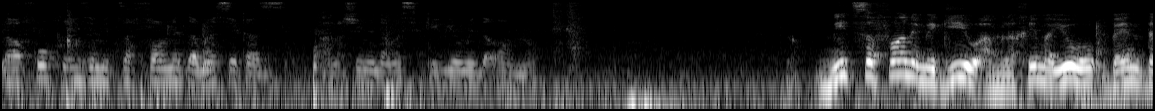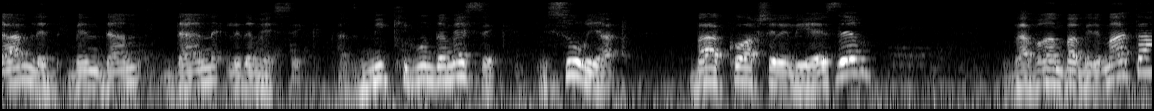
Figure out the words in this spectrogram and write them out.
לא הפוך, אם זה מצפון לדמשק, אז אנשים מדמשק הגיעו מדרום, לא? מצפון הם הגיעו, המלכים היו בין, דם, בין דם, דן לדמשק. אז מכיוון דמשק, מסוריה, בא הכוח של אליעזר, ואברהם בא מלמטה,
